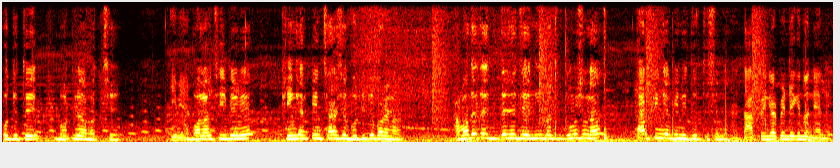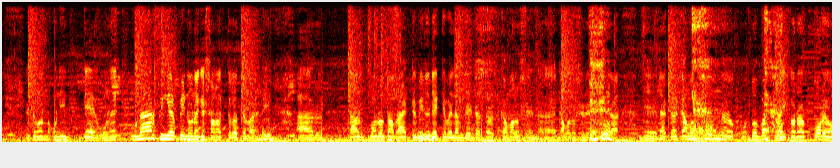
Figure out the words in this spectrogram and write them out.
পদ্ধতিতে ভোট নেওয়া হচ্ছে। ইভিএম বলা হচ্ছে ইভিএমে ফিঙ্গারপ্রিন্ট ছাড়া সে ভোট দিতে পারে না। আমাদের দেশে যে নির্বাচন কমিশনার তার ফিঙ্গারপ্রিন্টই ধরতেছে না। হ্যাঁ তার ফিঙ্গারপ্রিন্টে কিন্তু নেয় নাই। যখন উনি দেয় ওনাকে ওনার ফিঙ্গারপ্রিন্ট ওনাকে শনাক্ত করতে পারেনি। আর তারপরও তো আমরা আরেকটা ভিডিও দেখতে পেলাম যে ডাক্তার কামাল হোসেন কামাল হোসেনের যে ডাক্তার কামাল হোসেন কতবার ট্রাই করার পরেও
